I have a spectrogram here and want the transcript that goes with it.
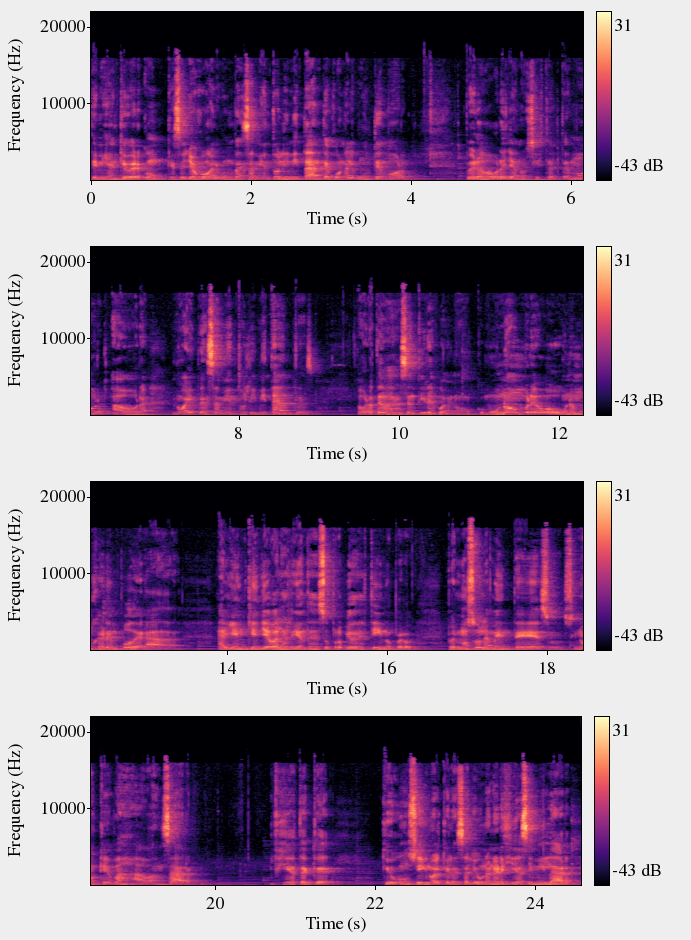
Tenían que ver con, qué sé yo, con algún pensamiento limitante, con algún temor. Pero ahora ya no existe el temor, ahora no hay pensamientos limitantes. Ahora te vas a sentir, bueno, como un hombre o una mujer empoderada. Alguien quien lleva las riendas de su propio destino, pero pero no solamente eso, sino que vas a avanzar. Fíjate que, que hubo un signo al que le salió una energía similar.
